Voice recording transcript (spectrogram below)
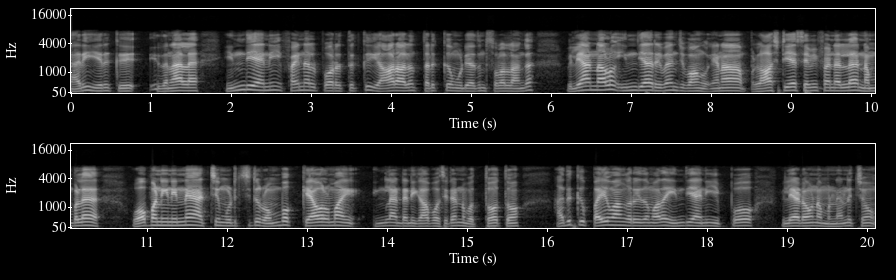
நிறைய இருக்குது இதனால் இந்திய அணி ஃபைனல் போகிறதுக்கு யாராலும் தடுக்க முடியாதுன்னு சொல்லலாங்க. விளையாடினாலும் இந்தியா ரிவெஞ்ச் வாங்கும். ஏன்னா லாஸ்ட் இயர் செமிஃபைனலில் நம்மளை ஓப்பனிங் நின்று அச்சு முடிச்சுட்டு ரொம்ப கேவலமாக இங்கிலாந்து அணிக்கு ஆப்போசிட்டாக நம்ம தோற்றோம் அதுக்கு பழி வாங்குற விதமாக தான் இந்திய அணி இப்போது விளையாடவும் நம்ம நினச்சோம்.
